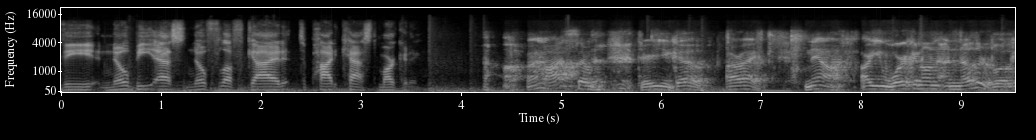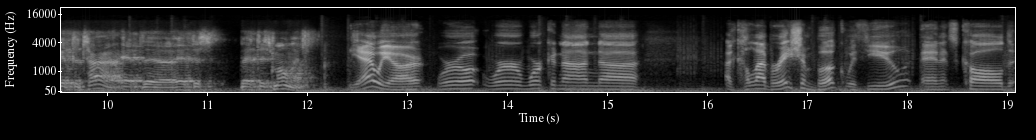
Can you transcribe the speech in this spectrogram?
the No BS, No Fluff Guide to Podcast Marketing. Awesome. there you go. All right. Now, are you working on another book at the time at the at this at this moment? Yeah, we are. We're we're working on uh a collaboration book with you, and it's called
